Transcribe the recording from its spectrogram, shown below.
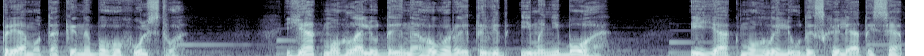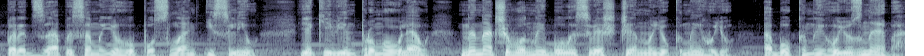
прямо таки не богохульство? Як могла людина говорити від імені Бога? І як могли люди схилятися перед записами його послань і слів, які він промовляв, неначе вони були священною книгою або книгою з неба?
